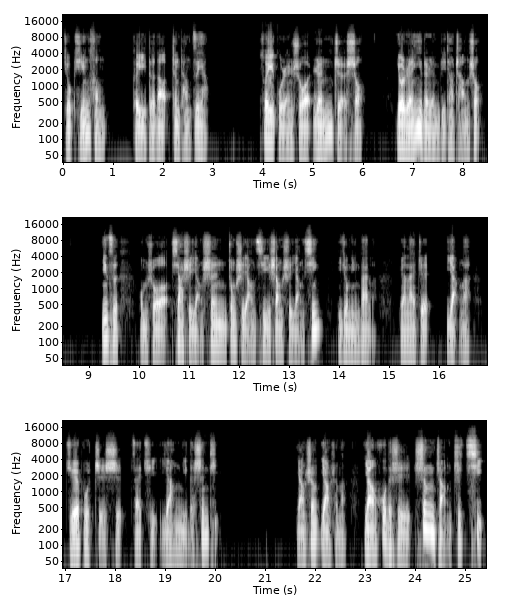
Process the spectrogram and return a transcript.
就平衡，可以得到正常滋养。所以古人说仁者寿，有仁义的人比较长寿。因此。我们说下士养身，中士养气，上士养心，你就明白了。原来这养啊，绝不只是在去养你的身体。养生养什么？养护的是生长之气，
